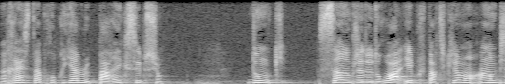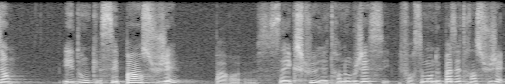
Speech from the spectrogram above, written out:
reste appropriable par exception. Donc, c'est un objet de droit et plus particulièrement un bien. Et donc, c'est pas un sujet. Euh, ça exclut être un objet, c'est forcément ne pas être un sujet.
